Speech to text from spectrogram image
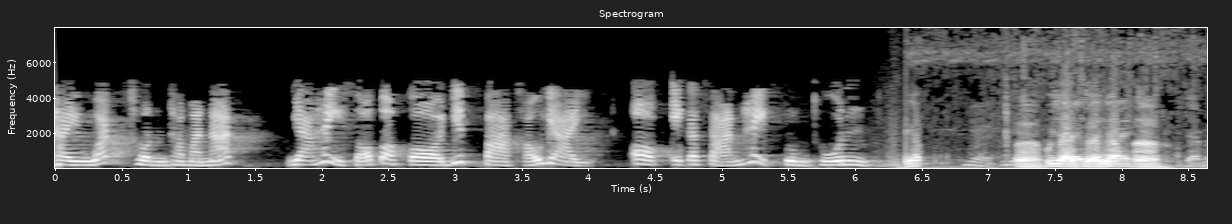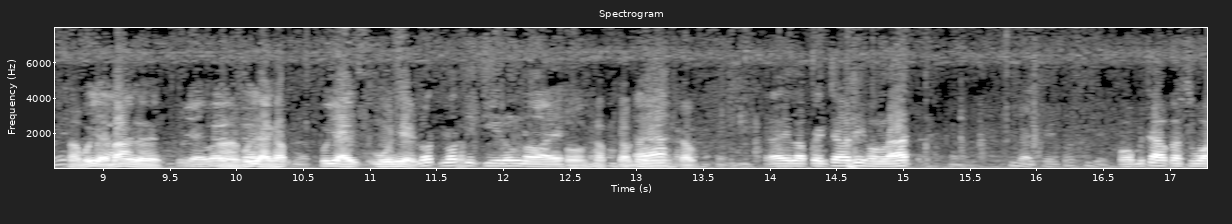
ชัยวัฒน์ชนธรรมนัฐอย่าให้สปกยึดป่าเขาใหญ่ ออกเอกสารให้กลุ่มทุนเออผู้ใหญ่เชิญครับอ่าถามผู้ใหญ่บ้านเลยผู้ใหญ่บ้านอ่าผู้ใหญ่ครับ ผู้ใหญ่มูลเหตุลดลดดีกรีลงหน่อยโอ้ครับครับท่านครับไอ้เราเป็นเจ้าหน้าที่ของรัฐผมเป็นเจ้ากระทรวง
